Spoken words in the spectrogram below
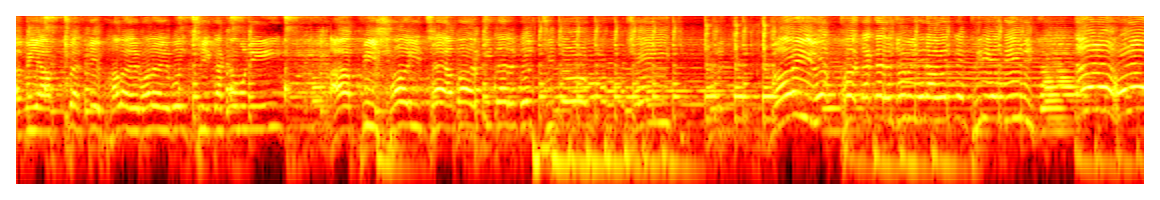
আমি আপনাকে ভালোই ভালোই বলছি কাকামণি। আপনি স্ব ইচ্ছায় আমার পিতার গচ্ছিত? সেই নয় লক্ষ টাকার জমিদার আমাকে ফিরিয়ে দিন তা না হলে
